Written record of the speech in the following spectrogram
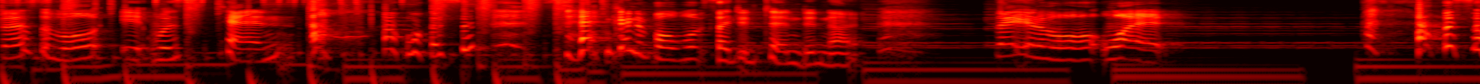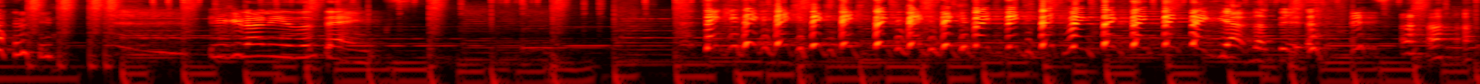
First of all, it was 10. I wasn't. Second of all, whoops, I did 10, didn't I? Second of all, what? You can only hear the thanks. Thank you, thank you, thank you, thank you, thank you, thank you, thank you, thank you, thank you, thank you, thank you, thank you, thank you, thank you, thank you. Yeah, that's it.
